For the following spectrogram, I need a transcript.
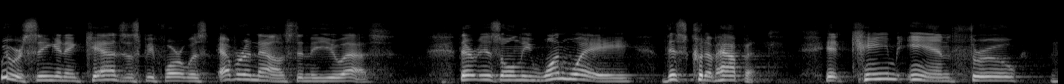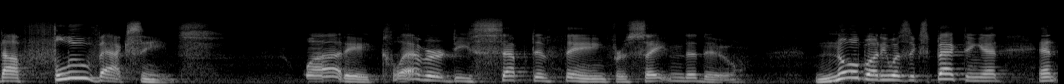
We were seeing it in Kansas before it was ever announced in the U.S. There is only one way this could have happened it came in through the flu vaccines. What a clever, deceptive thing for Satan to do. Nobody was expecting it, and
